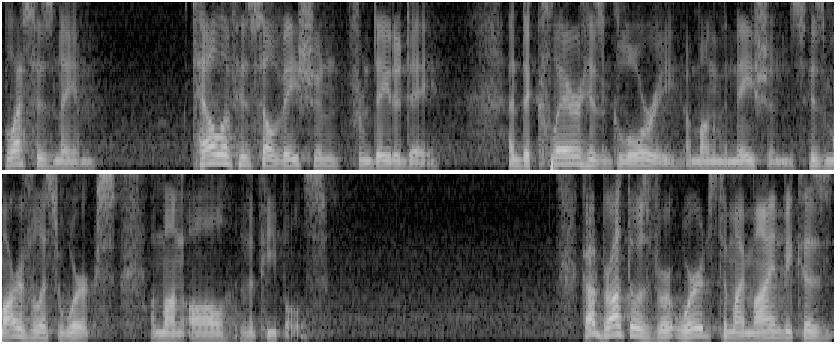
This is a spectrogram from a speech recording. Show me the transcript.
bless his name. Tell of his salvation from day to day, and declare his glory among the nations, his marvelous works among all the peoples. God brought those ver- words to my mind because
